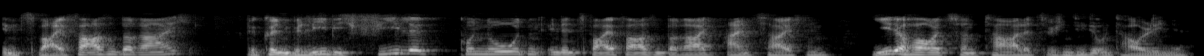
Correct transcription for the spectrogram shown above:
im Zweiphasenbereich. Wir können beliebig viele Konoden in den Zweiphasenbereich einzeichnen jede Horizontale zwischen Siede- und Taulinie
